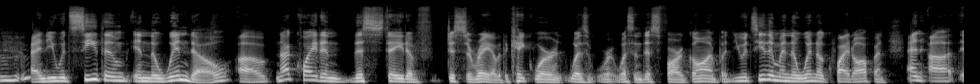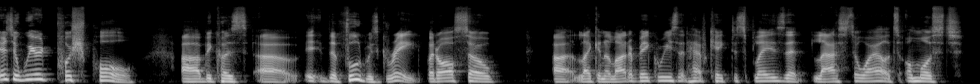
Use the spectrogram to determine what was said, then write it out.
Mm-hmm. And you would see them in the window, uh, not quite in this state of disarray. But The cake weren't, was, wasn't this far gone, but you would see them in the window quite often. And uh, there's a weird push pull uh, because uh, it, the food was great, but also uh, like in a lot of bakeries that have cake displays that last a while, it's almost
